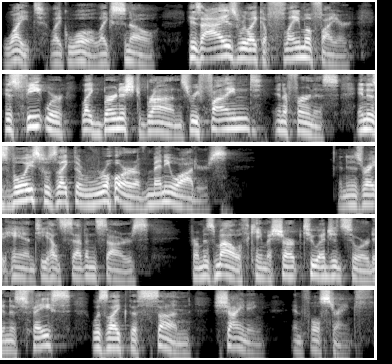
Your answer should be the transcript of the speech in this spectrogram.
white like wool, like snow. His eyes were like a flame of fire. His feet were like burnished bronze, refined in a furnace, and his voice was like the roar of many waters. And in his right hand he held seven stars. From his mouth came a sharp two edged sword, and his face was like the sun shining in full strength.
